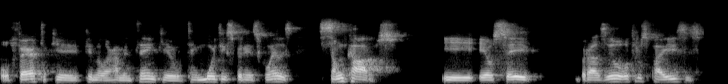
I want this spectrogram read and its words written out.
oferta que, que Miller Hyman tem, que eu tenho muita experiência com eles, são caros. E eu sei, Brasil, outros países,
